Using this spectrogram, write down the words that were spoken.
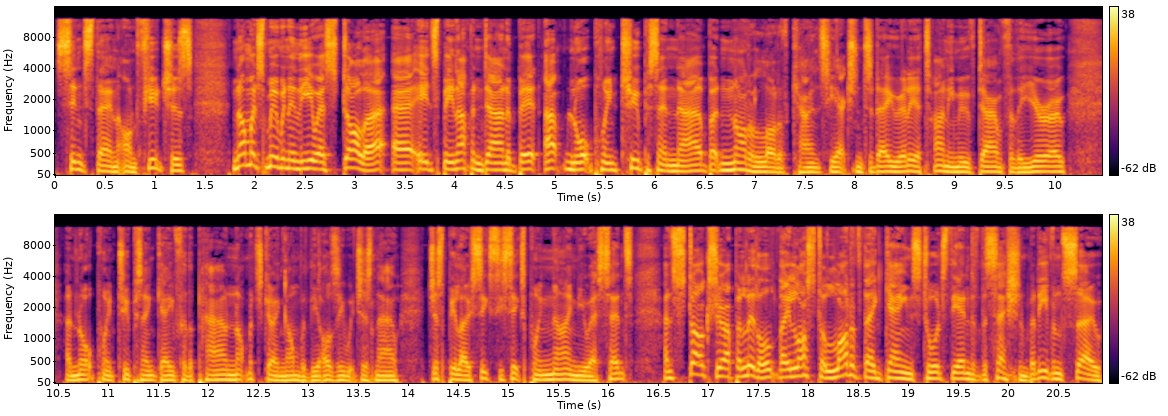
since then on futures. Not much movement in the US dollar. Uh, it's been up and down a bit, up 0.2% now, but not a lot of currency action today, really. A tiny move down for the euro, a 0.2% gain for the pound. Not much going on with the Aussie, which is now just below 66.9 US cents. And stocks are up a little. They lost a lot of their gains towards the end of the session, but even so,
